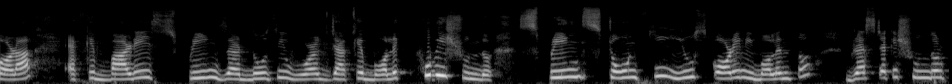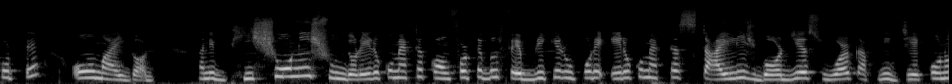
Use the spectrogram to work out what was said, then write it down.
করা। একেবারে স্প্রিং জারদোজি ওয়ার্ক যাকে বলে, খুবই সুন্দর। স্প্রিং স্টোন কি ইউজ করেনি বলেন তো? ড্রেসটাকে সুন্দর করতে। ও মাই গড মানে ভীষণই সুন্দর। এরকম একটা কমফোর্টেবল ফেব্রিকের উপরে এরকম একটা স্টাইলিশ গর্জিয়াস ওয়ার্ক আপনি যে কোনো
